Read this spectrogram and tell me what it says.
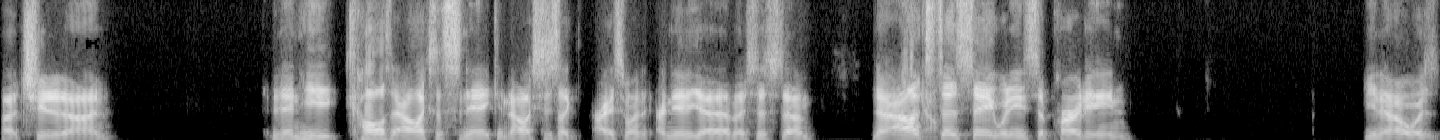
uh, cheated on. And then he calls Alex a snake, and Alex is like, "I just want, I need to get out of my system." Now, Alex no. does say when he's departing, you know, was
